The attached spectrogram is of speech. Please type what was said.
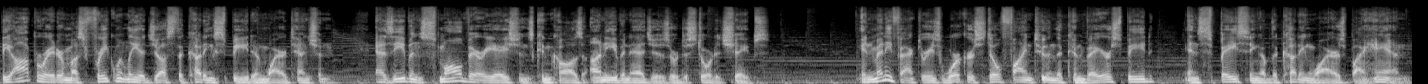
The operator must frequently adjust the cutting speed and wire tension, as even small variations can cause uneven edges or distorted shapes. In many factories, workers still fine-tune the conveyor speed and spacing of the cutting wires by hand,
